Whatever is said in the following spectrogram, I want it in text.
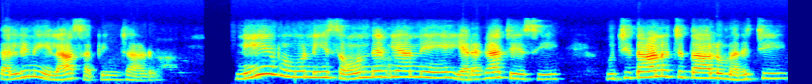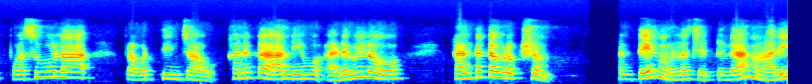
తల్లిని ఇలా శపించాడు. నీవు నీ సౌందర్యాన్ని ఎరగా చేసి ఉచితానుచితాలు మరిచి పశువులా ప్రవర్తించావు. కనుక నీవు అడవిలో కంటక వృక్షం అంటే ముళ్ళ చెట్టుగా మారి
